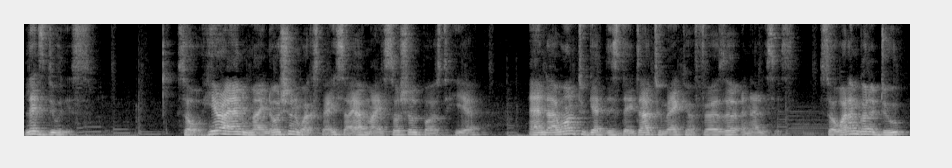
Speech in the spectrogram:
Let's do this. So here I am in my Notion workspace. I have my social post here and I want to get this data to make a further analysis. So what I'm going to do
